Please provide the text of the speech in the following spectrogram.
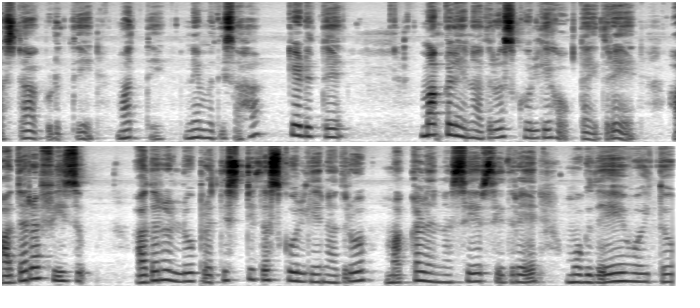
ಕಷ್ಟ ಆಗ್ಬಿಡುತ್ತೆ, ಮತ್ತು ನೆಮ್ಮದಿ ಸಹ ಕೆಡುತ್ತೆ. ಮಕ್ಕಳೇನಾದರೂ ಸ್ಕೂಲ್ಗೆ ಹೋಗ್ತಾ ಇದ್ದರೆ ಅದರ ಫೀಸು, ಅದರಲ್ಲೂ ಪ್ರತಿಷ್ಠಿತ ಸ್ಕೂಲ್ಗೇನಾದರೂ ಮಕ್ಕಳನ್ನು ಸೇರಿಸಿದರೆ ಮುಗದೇ ಹೋಯಿತು.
